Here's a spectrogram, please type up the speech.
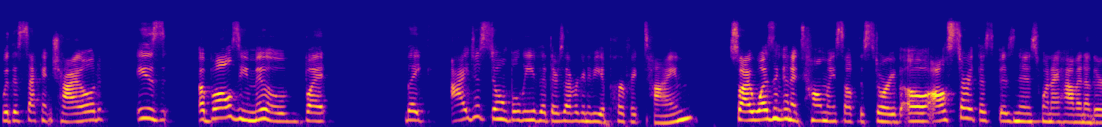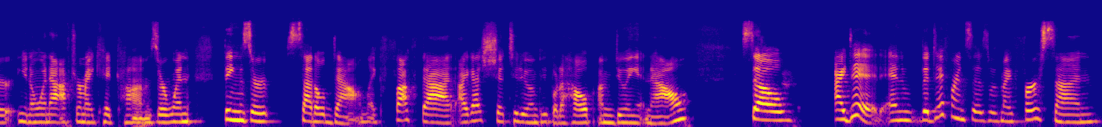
with a second child is a ballsy move, but like I just don't believe that there's ever going to be a perfect time. So I wasn't going to tell myself the story of, oh, I'll start this business when I have another, you know, when after my kid comes or when things are settled down. Like, fuck that. I got shit to do and people to help. I'm doing it now. So I did. And the difference is with my first son,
